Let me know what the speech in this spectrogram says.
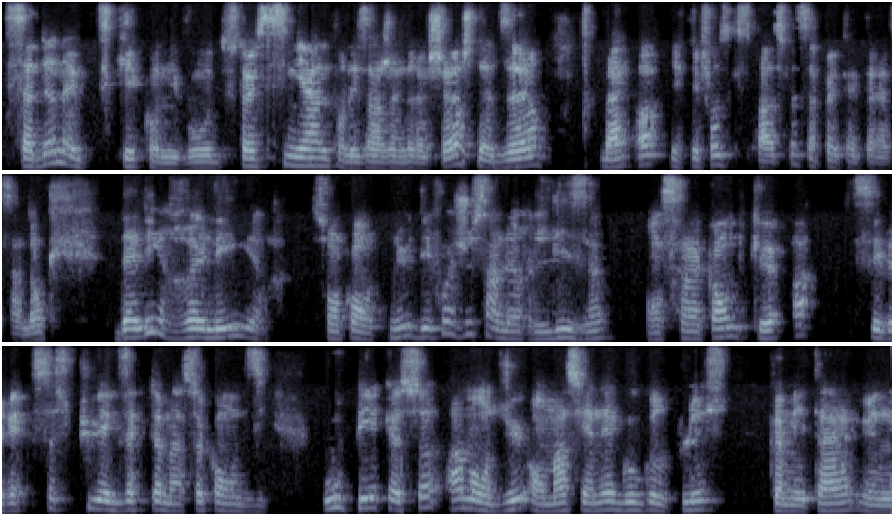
ça donne un petit kick au niveau. C'est un signal pour les engins de recherche de dire, ben, ah, il y a quelque chose qui se passe là, ça peut être intéressant. Donc, d'aller relire son contenu, des fois juste en le lisant, on se rend compte que, ah, c'est vrai, ça, c'est plus exactement ce qu'on dit. Ou pire que ça, ah mon Dieu, on mentionnait Google Plus comme étant une,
